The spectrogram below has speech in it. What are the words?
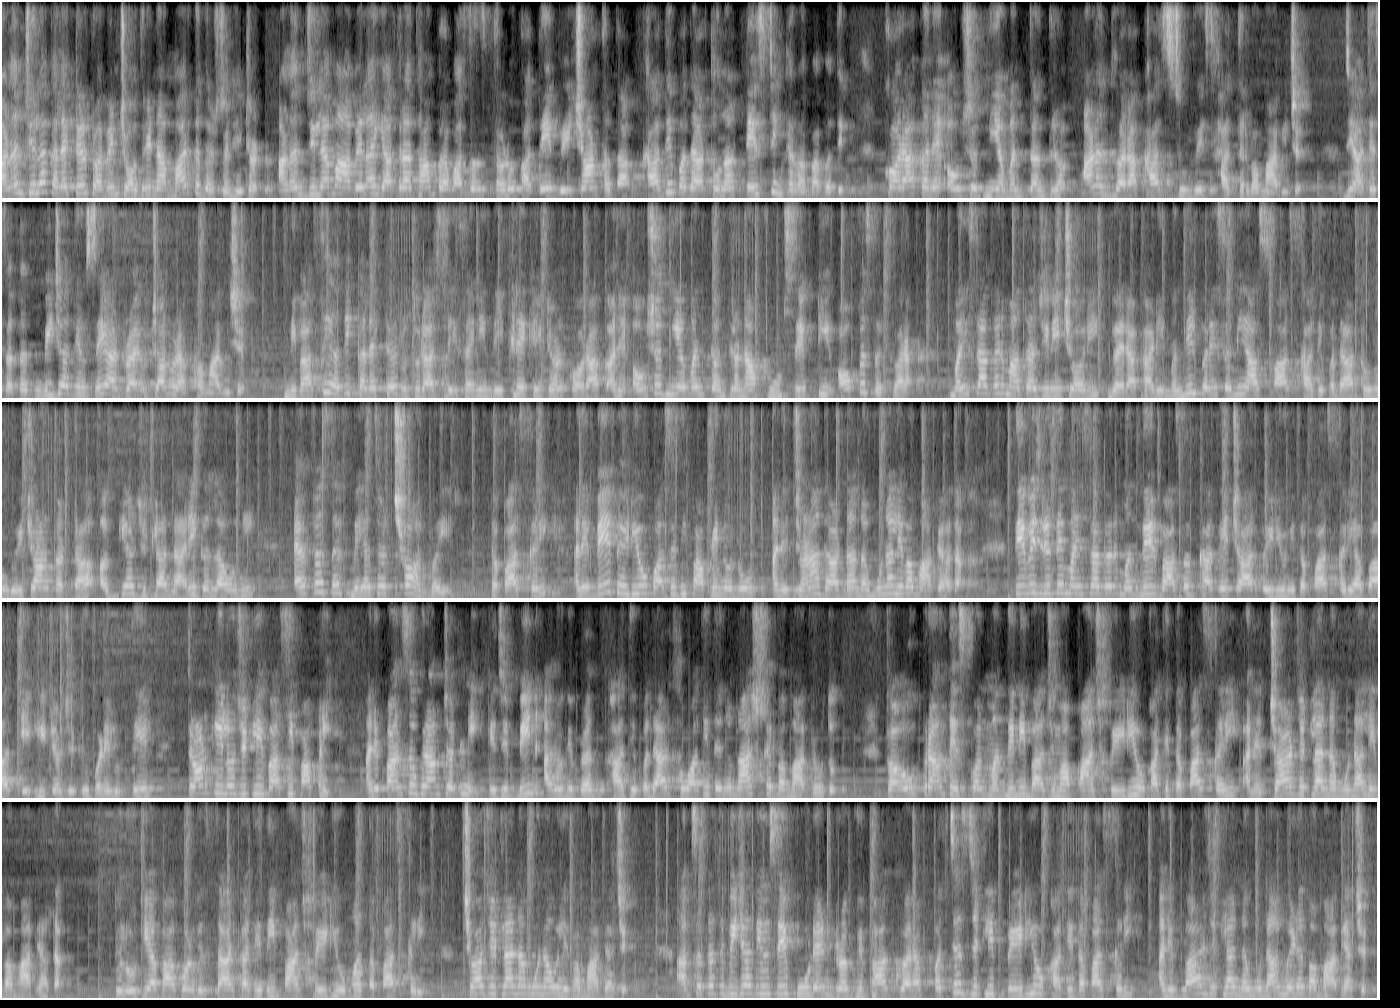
આણંદ જિલ્લા કલેક્ટર પ્રવીણ ચૌધરીના માર્ગદર્શન હેઠળ આણંદ જિલ્લામાં આવેલા યાત્રાધામ પ્રવાસન સ્થળો ખાતે વેચાણ થતા ખાદ્ય પદાર્થોના ટેસ્ટિંગ કરવા બાબતે ખોરાક અને ઔષધ નિયમન તંત્ર આણંદ દ્વારા ખાસ ઝુંબેશ હાથ ધરવામાં આવી છે, જે આજે સતત બીજા દિવસે આ ડ્રાઈવ ચાલુ રાખવામાં આવી છે. નિવાસી અધિક કલેક્ટર ઋતુરાજ દેસાઈની દેખરેખ હેઠળ ખોરાક અને ઔષધ નિયમન તંત્રના ફૂડ સેફટી ઓફિસર દ્વારા મહીસાગર માતાજીની ચોરી વૈરાકાડી મંદિર પરિસરની આસપાસ ખાદ્ય પદાર્થોનું વેચાણ કરતા અગિયાર જેટલા લારી ગલ્લાઓની એફએસએફ બે હજાર છ અન્વયે તપાસ કરી અને બે પેઢીઓ પાસેથી પાપડીનો લોટ અને ચણા દાળના નમૂના લેવામાં આવ્યા હતા. તેવી જ રીતે મહીસાગર મંદિર વાસદ ખાતે ચાર પેઢીઓની તપાસ કર્યા બાદ એક લીટર જેટલું બનેલું તેલ, ત્રણ કિલો જેટલી વાસી પાપડી અને પાંચસો ગ્રામ ચટણી કે જે બિન આરોગ્યપ્રદ ખાદ્ય પદાર્થ હોવાથી તેનો નાશ કરવામાં આવ્યો હતો. તો આ ઉપરાંત ઇસ્કોન મંદિરની બાજુમાં પાંચ પેઢીઓ ખાતે તપાસ કરી અને ચાર જેટલા નમૂના લેવામાં આવ્યા હતા. તો લોટિયા ભાગોળ વિસ્તાર ખાતેથી પાંચ પેઢીઓમાં તપાસ કરી છ જેટલા નમૂનાઓ લેવામાં આવ્યા છે. આમ સતત બીજા દિવસે ફૂડ એન્ડ ડ્રગ વિભાગ દ્વારા પચાસ જેટલી પેઢીઓ ખાતે તપાસ કરી અને બાર જેટલા નમૂના મેળવવામાં આવ્યા છે.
